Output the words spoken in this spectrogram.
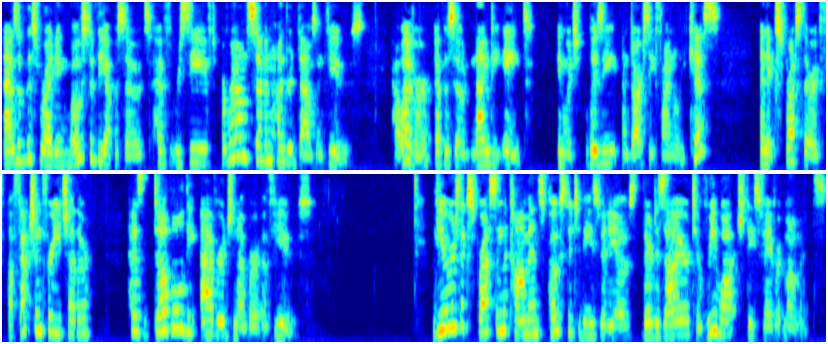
As of this writing, most of the episodes have received around 700,000 views. However, episode 98, in which Lizzie and Darcy finally kiss and express their affection for each other, has double the average number of views. Viewers express in the comments posted to these videos their desire to rewatch these favorite moments.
